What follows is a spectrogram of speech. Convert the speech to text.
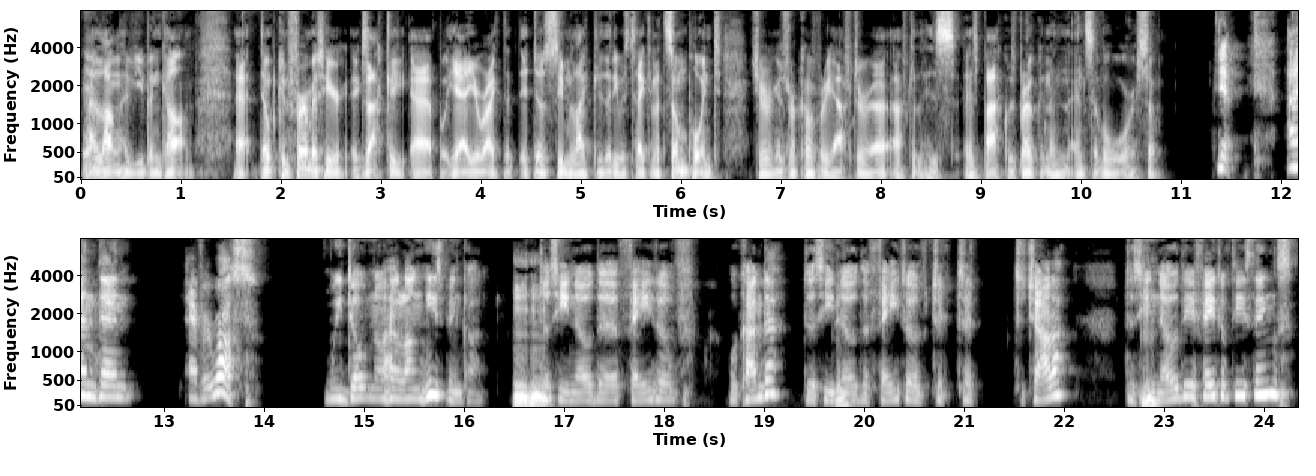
How long have you been gone? Uh, don't confirm it here exactly, uh, but yeah, you're right that it does seem likely that he was taken at some point during his recovery after uh, after his his back was broken in, in Civil War. So Yeah. And then Everett Ross. We don't know how long he's been gone. Mhm. Does he know the fate of Wakanda? Does he know the fate of T- T- T'Challa? Does he know the fate of these things?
